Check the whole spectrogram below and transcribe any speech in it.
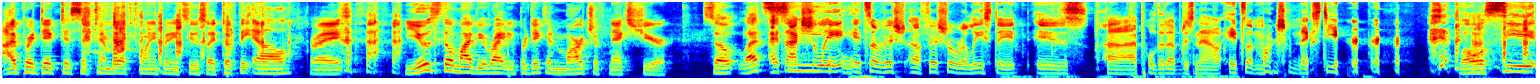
I predicted September of 2022, so I took the L. Right. You still might be right. You predicted March of next year. So let's. It's see- actually its official release date is uh, I pulled it up just now. It's on March of next year. Well, we'll see.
